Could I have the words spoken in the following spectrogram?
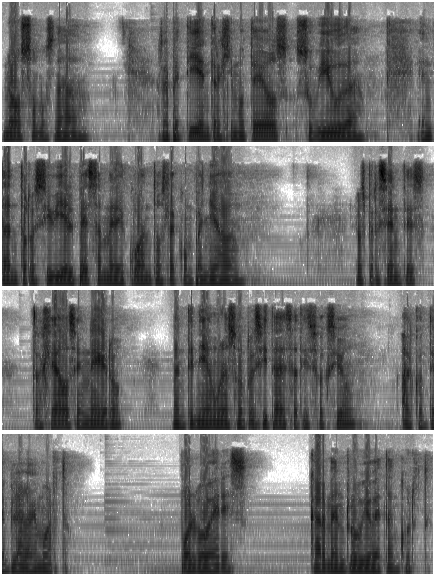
no somos nada. Repetía entre gimoteos su viuda, en tanto recibía el pésame de cuantos la acompañaban. Los presentes, trajeados en negro, mantenían una sonrisita de satisfacción al contemplar al muerto. Polvo eres, Carmen Rubio Betancourt.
